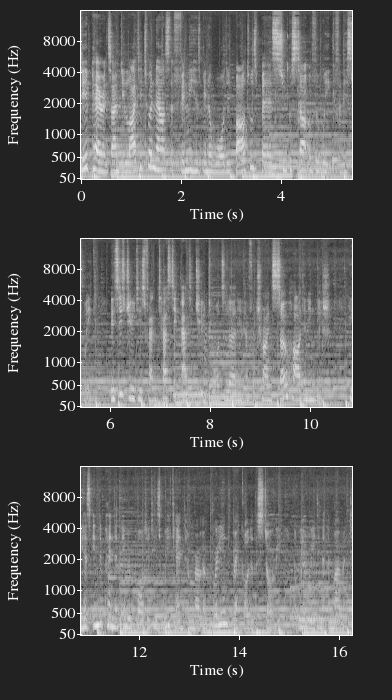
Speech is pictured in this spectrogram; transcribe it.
Dear parents, I'm delighted to announce that Finley has been awarded Bartles Bears Superstar of the Week for this week. This is due to his fantastic attitude towards learning and for trying so hard in English. He has independently reported his weekend and wrote a brilliant record of the story that we are reading at the moment.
